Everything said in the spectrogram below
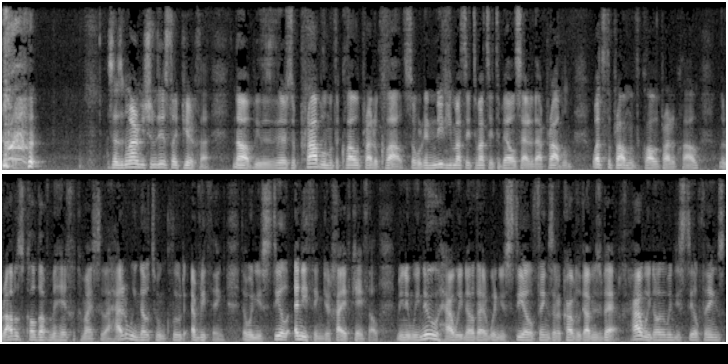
Says Gemara Mishum Pircha. No, because there's a problem with the klal pradu klal. So we're going to need himatzei tamatzei to bail us out of that problem. What's the problem with the klal pradu klal? The rabbis called of mehecha kamaisila. How do we know to include everything? That when you steal anything, you're chayiv kefel. Meaning we knew how we know that when you steal things that are carved the How we know that when you steal things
